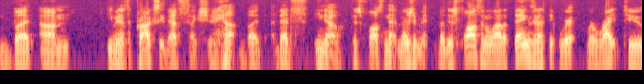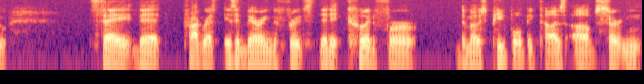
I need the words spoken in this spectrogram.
but um, even as a proxy, that's like shooting up. But that's you know, there's flaws in that measurement. But there's flaws in a lot of things, and I think we're we're right to say that progress isn't bearing the fruits that it could for the most people because of certain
